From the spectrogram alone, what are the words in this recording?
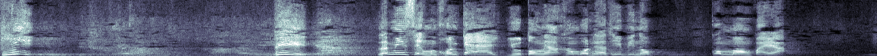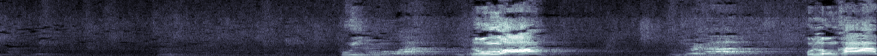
พี่พี่ แล้วมีเสียงเหมือนคนแก่อยู่ตรงเนี้ยข้างบนเนี้ยที่พี่นบก้มองไปอะอุ้ยลุงเหรอคุณลุงครับ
